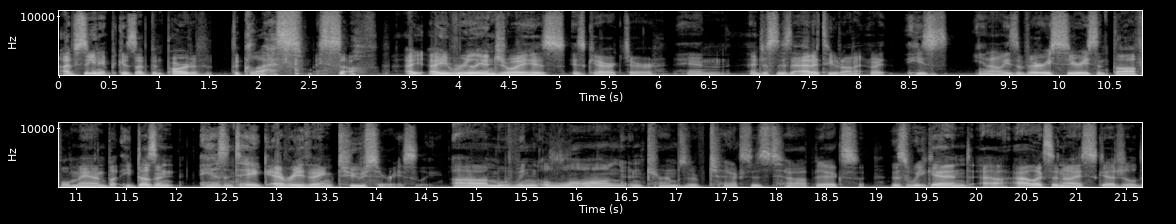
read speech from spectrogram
I've seen it because I've been part of the class myself. I, I really enjoy his his character and and just his attitude on it. He's you know he's a very serious and thoughtful man, but he doesn't he doesn't take everything too seriously. Uh, moving along in terms of Texas topics, this weekend, Alex and I scheduled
